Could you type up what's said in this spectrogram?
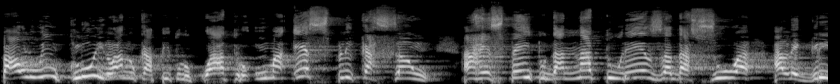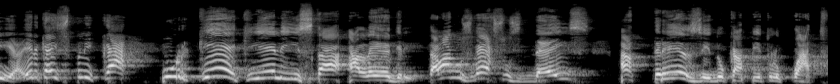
Paulo inclui lá no capítulo 4 uma explicação a respeito da natureza da sua alegria. Ele quer explicar por que, que ele está alegre? Está lá nos versos 10 a 13 do capítulo 4.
